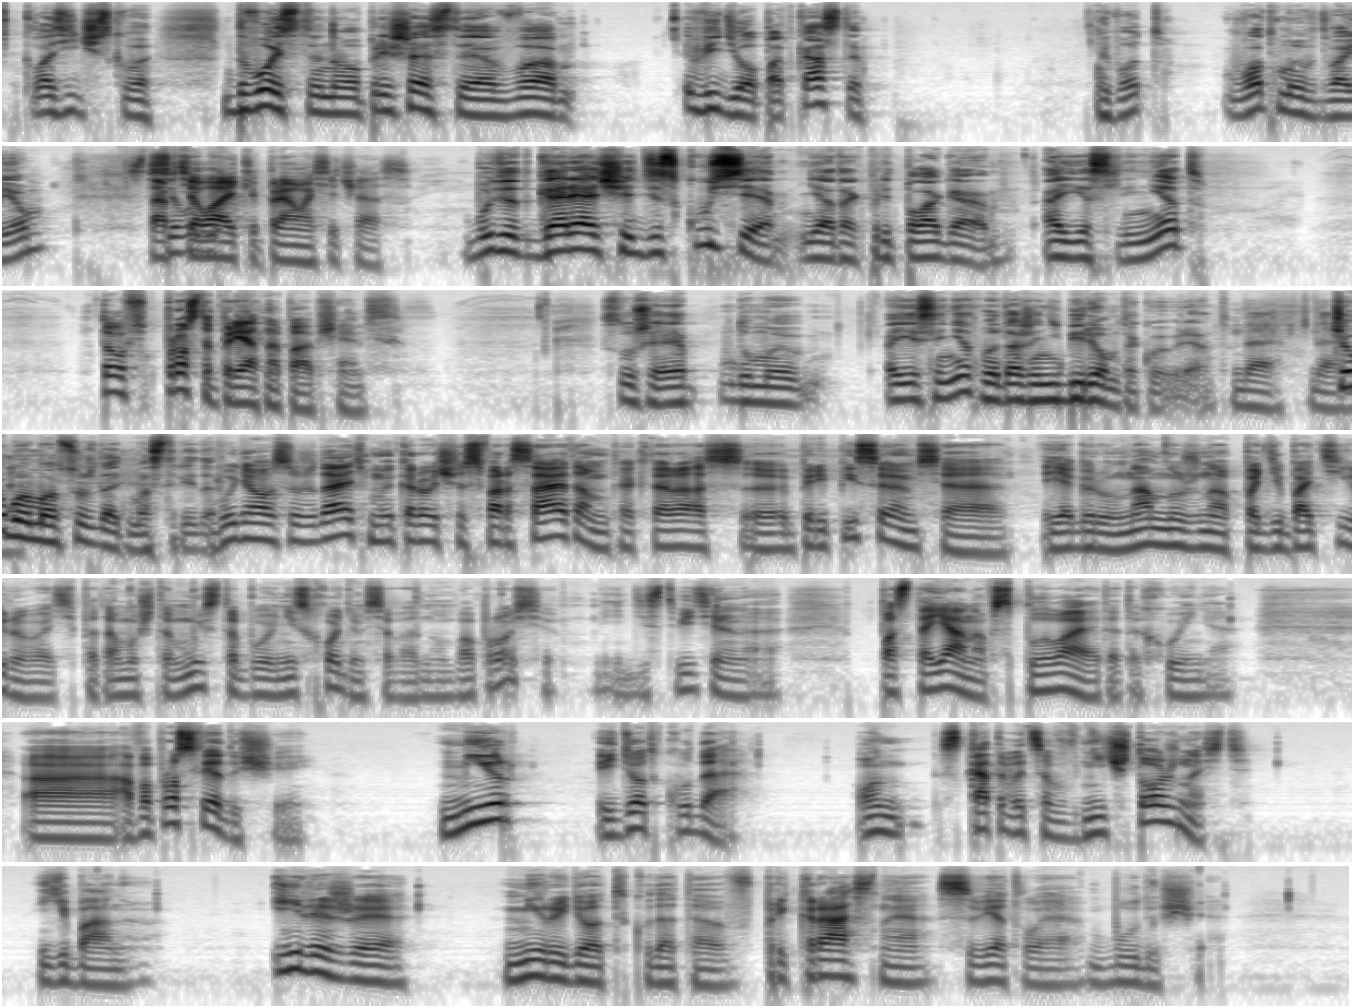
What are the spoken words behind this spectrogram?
классического двойственного пришествия в видеоподкасты. И вот, вот мы вдвоем. Ставьте Сегодня лайки прямо сейчас. Будет горячая дискуссия, я так предполагаю. А если нет, То просто приятно пообщаемся. слушай, я думаю, а если нет, мы даже не берем такой вариант. Да, да. Что да. будем обсуждать, Мастридер? Будем обсуждать. Мы, короче, с Форсайтом как-то раз э, переписываемся. Я говорю, нам нужно подебатировать, потому что мы с тобой не сходимся в одном вопросе. И действительно, постоянно всплывает эта хуйня. А, а вопрос следующий. Мир идет куда? Он скатывается в ничтожность ебаную? Или же мир идет куда-то в прекрасное, светлое будущее?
